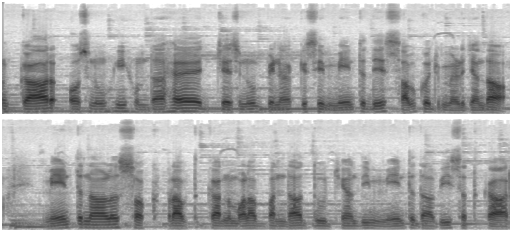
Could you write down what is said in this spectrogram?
ਹੰਕਾਰ ਉਸ ਨੂੰ ਹੀ ਹੁੰਦਾ ਹੈ ਜਿਸ ਨੂੰ ਬਿਨਾਂ ਕਿਸੇ ਮਿਹਨਤ ਦੇ ਸਭ ਕੁਝ ਮਿਲ ਜਾਂਦਾ। ਮਿਹਨਤ ਨਾਲ ਸੁੱਖ ਪ੍ਰਾਪਤ ਕਰਨ ਵਾਲਾ ਬੰਦਾ ਦੂਜਿਆਂ ਦੀ ਮਿਹਨਤ ਦਾ ਵੀ ਸਤਿਕਾਰ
